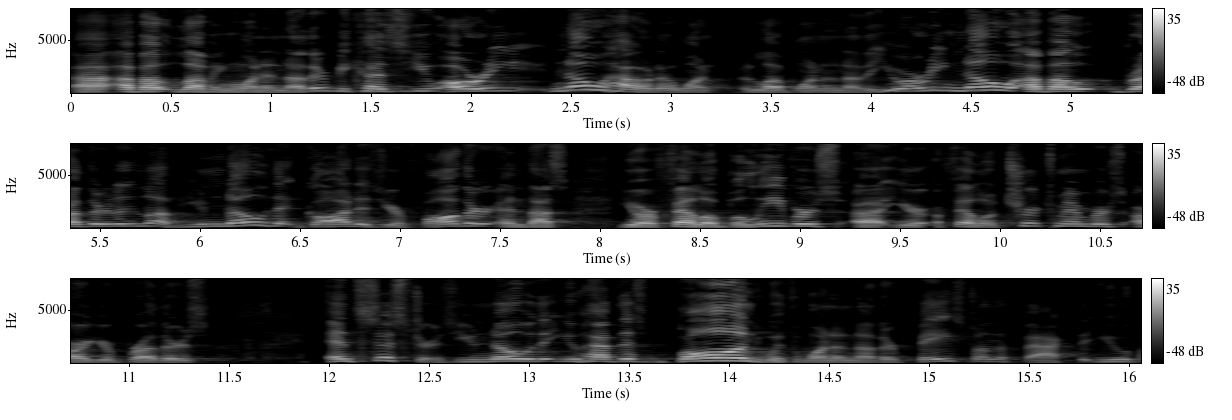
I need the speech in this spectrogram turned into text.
uh, about loving one another because you already know how to want, love one another. You already know about brotherly love. You know that God is your Father, and thus your fellow believers, uh, your fellow church members are your brothers and sisters, you know that you have this bond with one another based on the fact that you've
